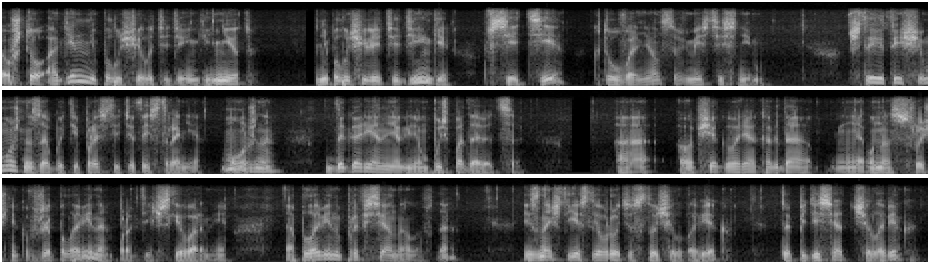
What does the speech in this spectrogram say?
Что, один не получил эти деньги? Нет. Не получили эти деньги все те, кто увольнялся вместе с ним. Четыре тысячи можно забыть и простить этой стране? Можно. Да гори они огнем, пусть подавятся. А вообще говоря, когда у нас срочников уже половина практически в армии, а половину профессионалов, да? И значит, если в роте 100 человек, то 50 человек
